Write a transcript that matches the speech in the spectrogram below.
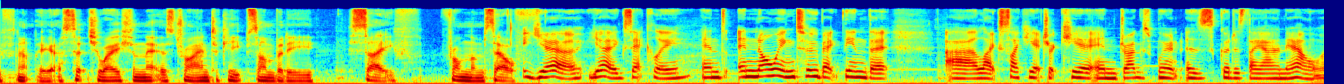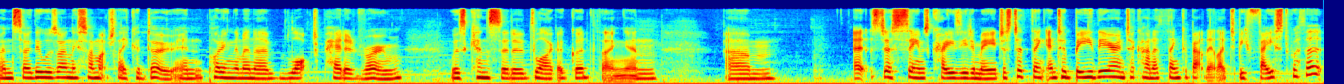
Definitely a situation that is trying to keep somebody safe from themselves. Yeah, yeah, exactly. And and knowing too back then that uh, like psychiatric care and drugs weren't as good as they are now, and so there was only so much they could do, and putting them in a locked, padded room was considered like a good thing, and um, it just seems crazy to me just to think and to be there and to kind of think about that, like to be faced with it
